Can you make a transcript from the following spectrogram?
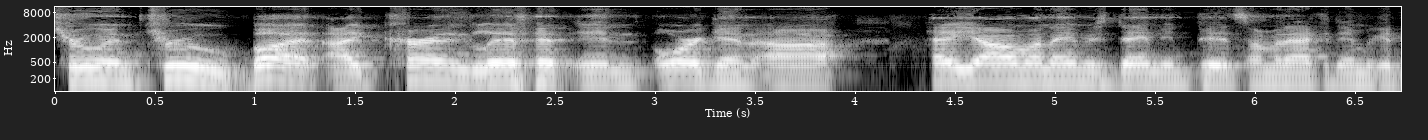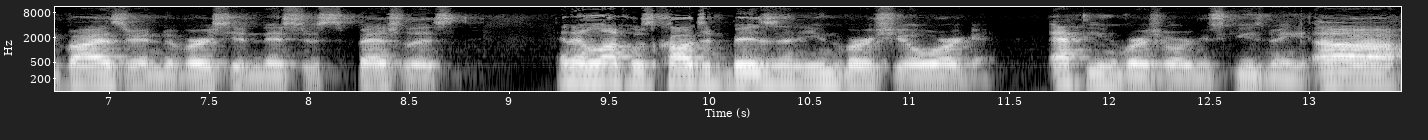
True and true, but I currently live in Oregon. Uh, Hey, y'all, my name is Damian Pitts. I'm an academic advisor and diversity initiative specialist And in Lundquist College of Business at the University of Oregon, at the University of Oregon, excuse me. Uh,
